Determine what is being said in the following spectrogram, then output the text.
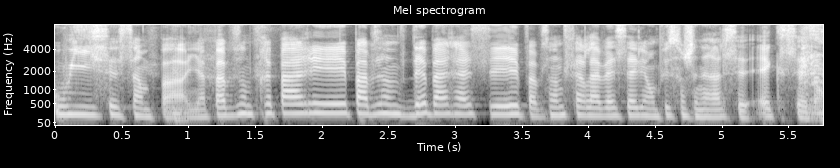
Oui, c'est sympa. Il n'y a pas besoin de préparer, pas besoin de débarrasser, pas besoin de faire la vaisselle. Et en plus, en général, c'est excellent.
